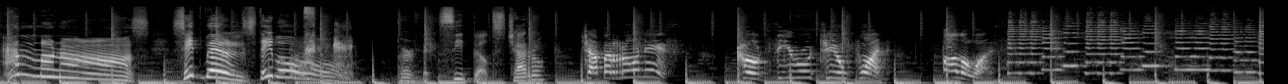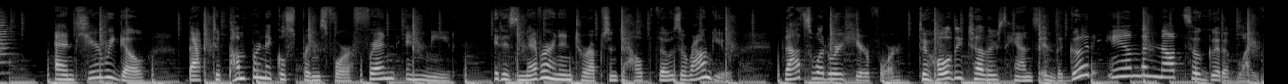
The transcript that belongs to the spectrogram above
¡Vámonos! Seatbelts, Tibo. Perfect. Seatbelts, Charro. Chaparrones! Code 021. Follow us. And here we go, back to Pumpernickel Springs for a friend in need. It is never an interruption to help those around you. That's what we're here for, to hold each other's hands in the good and the not so good of life.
